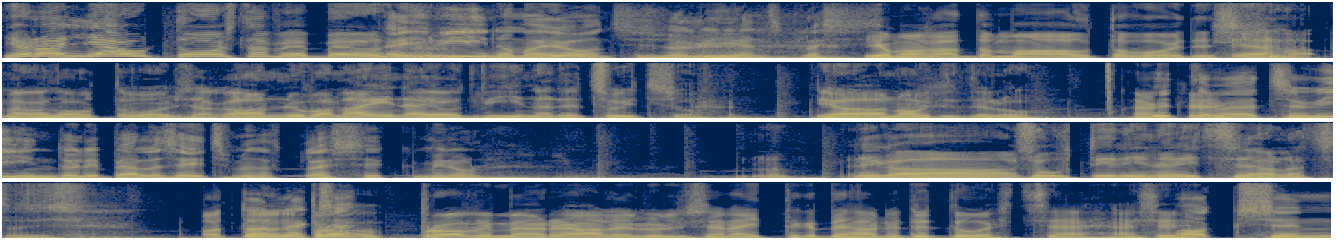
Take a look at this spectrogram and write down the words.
ja ralliauto ostame me ei, õhtul. viina ma ei joonud siis veel viiendas klassis. ja magad oma autovoodis. jah, väga autovoodis, aga on juba naine, jood viina, teed suitsu ja naudid elu. ütleme, et see viin tuli peale seitsmendat klassi ikka minul. noh, ega suht hiline õitseja oled sa siis. Oota pro,, proovime reaalelulise näitega teha nüüd, ütle uuesti see asi. hakkasin,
